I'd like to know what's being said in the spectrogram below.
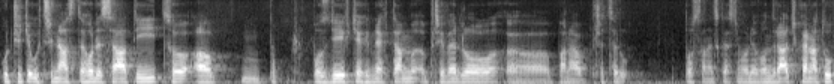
určitě už 13.10., co a později v těch dnech tam přivedl uh, pana předsedu poslanecké sněmovny Vondráčka na tu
